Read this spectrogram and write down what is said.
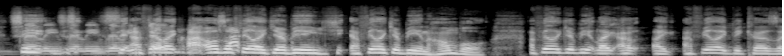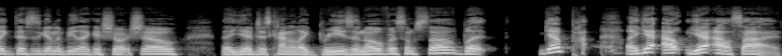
See, really, see- really, see, really. I feel like I also feel like you're being. I feel like you're being humble. I feel like you're being like I like. I feel like because like this is gonna be like a short show that you're just kind of like breezing over some stuff, but you're like you're out. You're outside.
